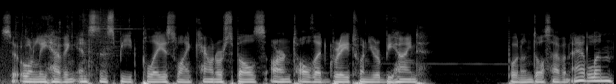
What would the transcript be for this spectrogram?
So only having instant speed plays like counter spells aren't all that great when you're behind. Opponent does have an Adeline.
